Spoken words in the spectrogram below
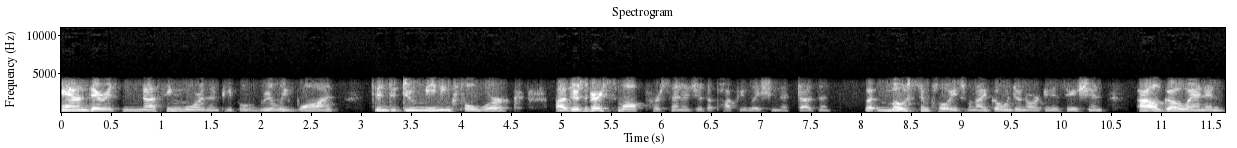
and there is nothing more than people really want than to do meaningful work. Uh, there's a very small percentage of the population that doesn't. But most employees, when I go into an organization, I'll go in and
